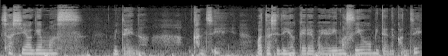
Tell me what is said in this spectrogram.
差し上げます。みたいな感じ？私でよければやりますよみたいな感じ？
